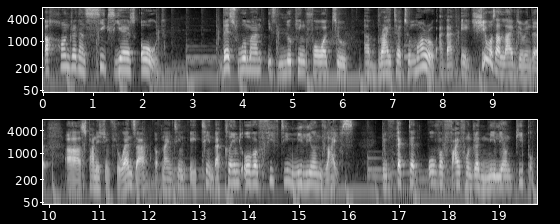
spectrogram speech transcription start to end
106 years old. This woman is looking forward to a brighter tomorrow at that age. She was alive during the uh, Spanish influenza of 1918 that claimed over 50 million lives, infected over 500 million people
